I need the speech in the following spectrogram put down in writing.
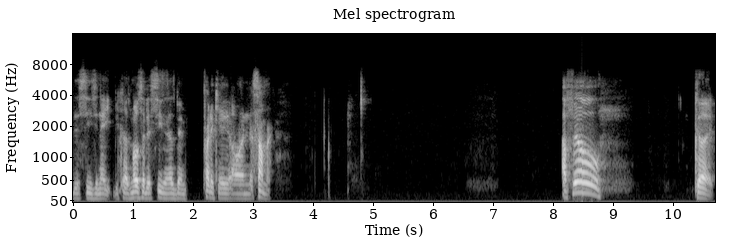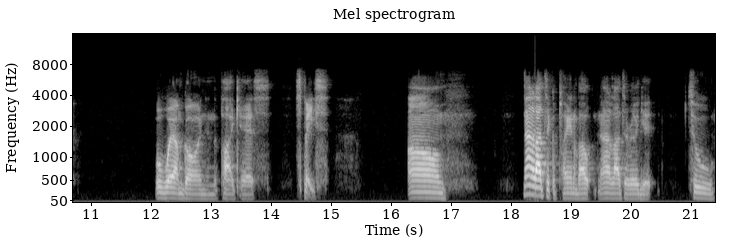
this season eight because most of this season has been predicated on the summer. I feel good with where I'm going in the podcast space. Um, not a lot to complain about. Not a lot to really get too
